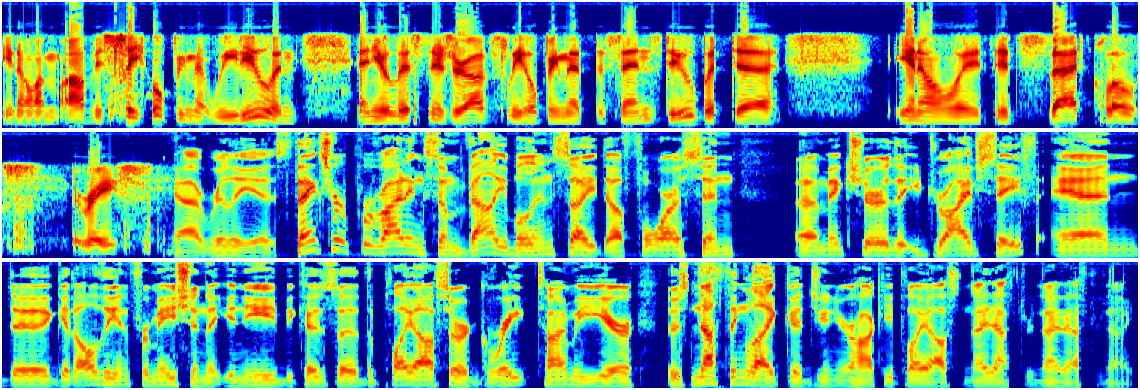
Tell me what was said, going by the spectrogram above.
You know, I'm obviously hoping that we do, and and your listeners are obviously hoping that the Sens do. But uh, you know, it, it's that close the race. Yeah, it really is. Thanks for providing some valuable insight uh, for us, and uh, make sure that you drive safe and uh, get all the information that you need because uh, the playoffs are a great time of year. There's nothing like a junior hockey playoffs night after night after night.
